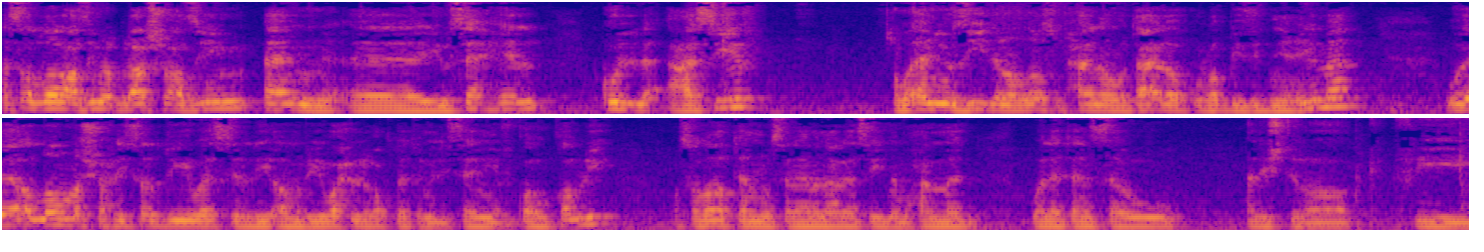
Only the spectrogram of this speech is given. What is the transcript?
أسأل الله العظيم رب العرش العظيم أن آه، يسهل كل عسير وأن يزيدنا. الله سبحانه وتعالى وقل ربي زدني علما. واللهم اشرح لي صدري ويسر لي أمري واحلل عقدة من لساني يفقه قولي وصلاة وسلاما على سيدنا محمد ولا تنسوا الاشتراك في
